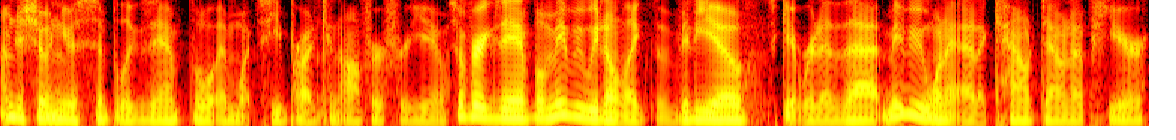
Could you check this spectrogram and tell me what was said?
I'm just showing you a simple example and what SeedProd can offer for you. So for example, maybe we don't like the video. Let's get rid of that. Maybe we want to add a countdown up here.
